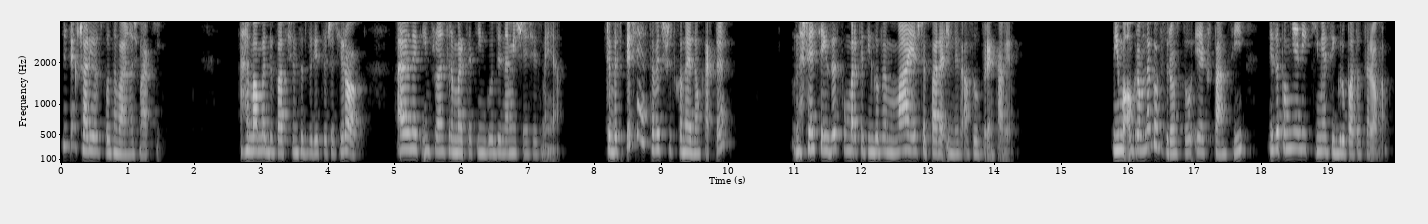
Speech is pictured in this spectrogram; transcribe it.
i zwiększali rozpoznawalność marki. Ale mamy 2023 rok, a rynek influencer marketingu dynamicznie się zmienia. Czy bezpiecznie jest stawiać wszystko na jedną kartę? Na szczęście ich zespół marketingowy ma jeszcze parę innych asów w rękawie. Mimo ogromnego wzrostu i ekspansji, nie zapomnieli, kim jest ich grupa docelowa.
